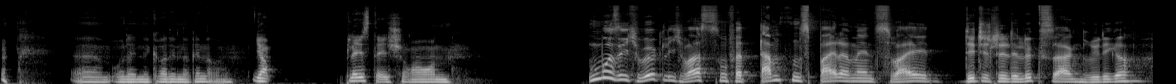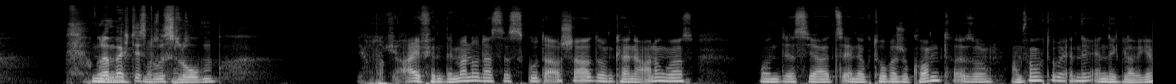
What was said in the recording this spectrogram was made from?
ähm, oder gerade in Erinnerung. Ja, PlayStation. Muss ich wirklich was zum verdammten Spider-Man 2 Digital Deluxe sagen, Rüdiger? Oder Nö, möchtest du es loben? Ja, ich finde immer nur, dass es gut ausschaut und keine Ahnung was. Und es ja jetzt Ende Oktober schon kommt. Also Anfang Oktober, Ende, Ende, glaube ich. Ja.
